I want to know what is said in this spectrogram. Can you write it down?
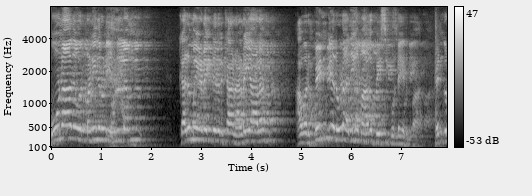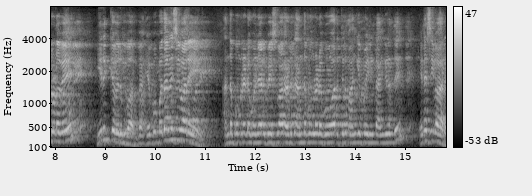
மூணாவது ஒரு மனிதனுடைய உள்ளம் கருமை அடைந்ததற்கான அடையாளம் அவர் பெண்களோடு அதிகமாக பேசிக்கொண்டே இருப்பார். பெண்களோடவே இருக்க விரும்புவார். எப்போ பார்த்தாலும் செய்வாரு? அந்த பொம்பளைகிட்ட கொஞ்ச நேரம் பேசுவார் அடுத்து அந்த பொம்பளையிட போவார் திரும்ப அங்கே போய் நின்று அங்கிருந்து என்ன செய்வார்?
